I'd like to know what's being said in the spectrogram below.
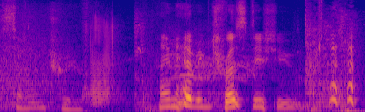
So true. I'm having trust issues.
